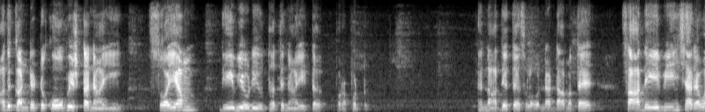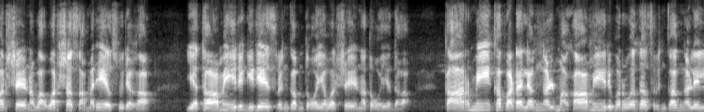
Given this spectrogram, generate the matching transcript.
അത് കണ്ടിട്ട് കോപിഷ്ടനായി സ്വയം ദേവിയോട് യുദ്ധത്തിനായിട്ട് പുറപ്പെട്ടു. എന്ന ആദ്യത്തെ ശ്ലോകം. രണ്ടാമത്തെ സാ ദേവീം ശരവർഷേണ വവർഷ സമരേസുരക യഥാമേരുഗിരേ ശൃംഗം തോയവർഷേണ തോയത. കാർമേഘപടലങ്ങൾ പടലങ്ങൾ മഹാമേരു പർവത ശൃംഗങ്ങളിൽ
